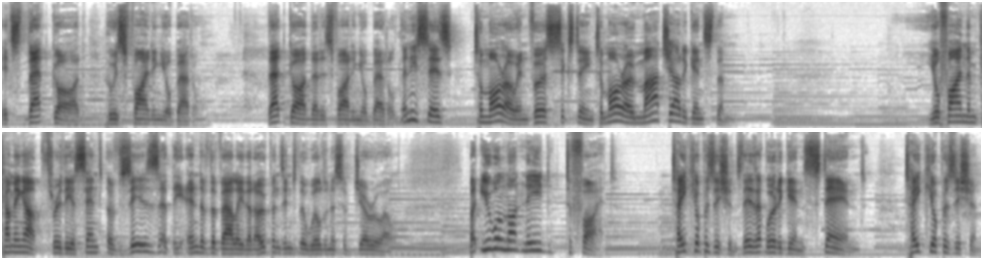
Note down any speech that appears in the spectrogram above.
it's that God who is fighting your battle that God that is fighting your battle. Then he says, tomorrow in verse 16, tomorrow march out against them. You'll find them coming up through the ascent of Ziz at the end of the valley that opens into the wilderness of Jeruel. But you will not need to fight. Take your positions. There's that word again stand. Take your position.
